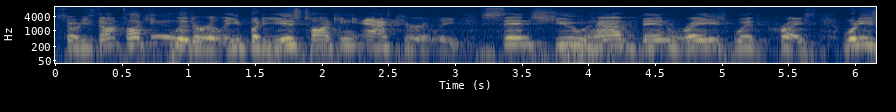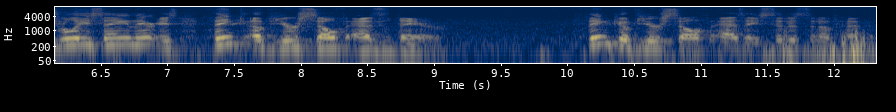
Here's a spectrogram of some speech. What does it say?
So he's not talking literally, but he is talking accurately. Since you have been raised with Christ. What he's really saying there is think of yourself as there. Think of yourself as a citizen of heaven.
